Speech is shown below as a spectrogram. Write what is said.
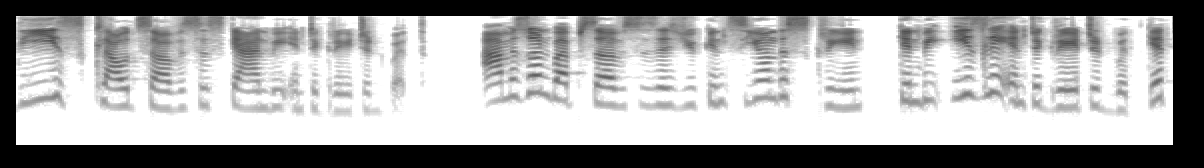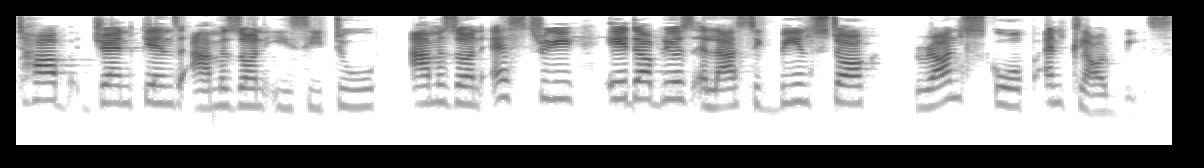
these cloud services can be integrated with. Amazon Web Services, as you can see on the screen, can be easily integrated with GitHub, Jenkins, Amazon EC2, Amazon S3, AWS Elastic Beanstalk, RunScope, and CloudBees.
